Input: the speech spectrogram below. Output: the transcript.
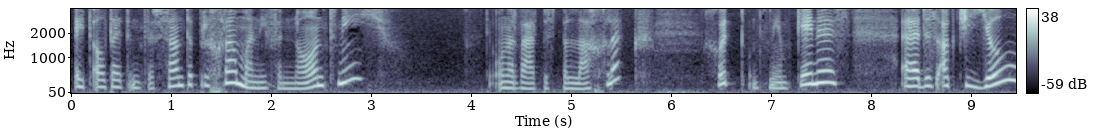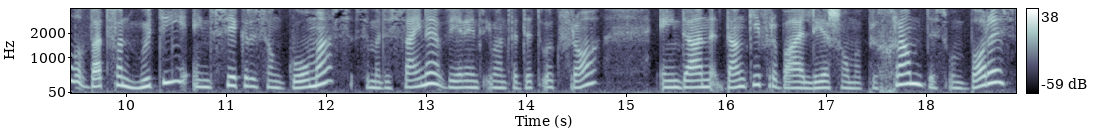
het altyd interessante program, maar nie vanaand nie. Die onderwerp is belaglik. Goed, ons neem kennis. Uh dis aktueel wat van Muti en sekere sangomas se medisyne, weer eens iemand wat dit ook vra. En dan dankie vir 'n baie leersame program. Dis oom Boris.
